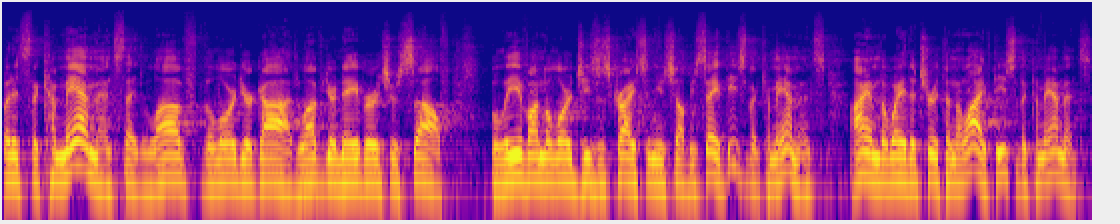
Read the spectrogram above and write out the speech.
but it's the commandments that love the Lord your God, love your neighbor as yourself, believe on the Lord Jesus Christ, and you shall be saved. These are the commandments. I am the way, the truth, and the life. These are the commandments.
